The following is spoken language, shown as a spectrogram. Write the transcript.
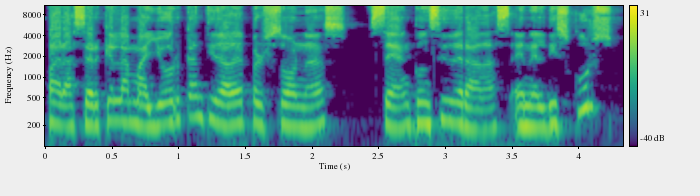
para hacer que la mayor cantidad de personas sean consideradas en el discurso.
